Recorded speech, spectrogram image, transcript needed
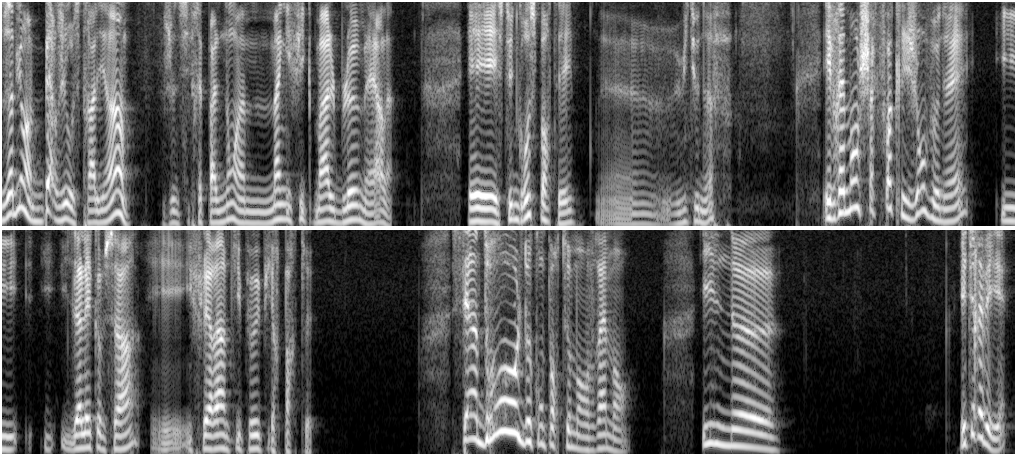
Nous avions un berger australien, je ne citerai pas le nom, un magnifique mâle bleu merle. Et c'était une grosse portée, 8 euh, ou 9. Et vraiment, chaque fois que les gens venaient, il, allait comme ça, et il flairait un petit peu et puis il repartait. C'était un drôle de comportement, vraiment. Il ne. Il était réveillé,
